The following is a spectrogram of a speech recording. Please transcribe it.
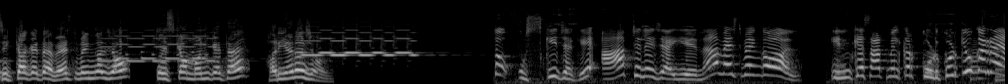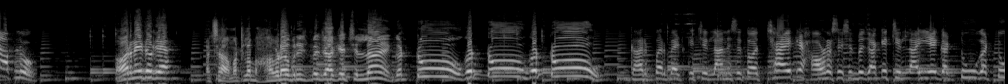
सिक्का कहता है वेस्ट बंगाल जाओ तो इसका मन कहता है हरियाणा जाओ। तो उसकी जगह आप चले जाइए ना वेस्ट बंगाल इनके साथ मिलकर कुड़कुड़ क्यों कर रहे हैं आप लोग? और नहीं तो क्या? अच्छा मतलब हावड़ा ब्रिज पे जाके चिल्लाएँ गट्टू गट्टू गट्टू। घर पर बैठ के चिल्लाने से तो अच्छा है कि हावड़ा स्टेशन पे जाके चिल्लाइए गट्टू गट्टू।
